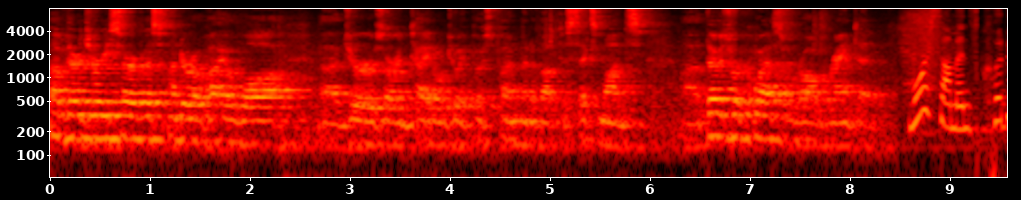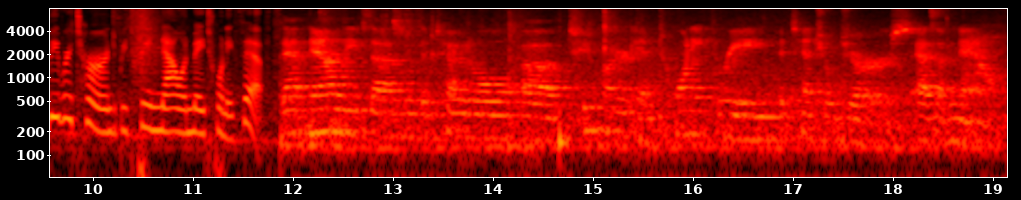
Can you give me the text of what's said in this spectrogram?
of their jury service. Under Ohio law, uh, jurors are entitled to a postponement of up to six months. Uh, those requests were all granted. More summons could be returned between now and May 25th. That now leaves us with a total of 223 potential jurors as of now.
